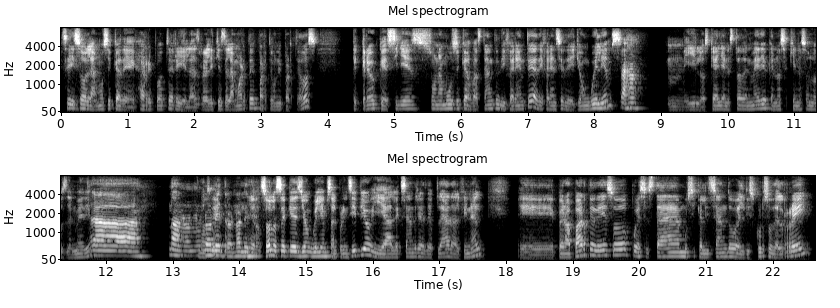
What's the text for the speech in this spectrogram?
Sí. Hizo la música de Harry Potter y las Reliquias de la Muerte, parte 1 y parte 2. Que creo que sí es una música bastante diferente, a diferencia de John Williams. Ajá. Mm, Y los que hayan estado en medio, que no sé quiénes son los del medio. Ah, no, no, no, No no, sé. le entro, no le entro. Solo sé que es John Williams al principio y Alexandre Desplat al final. Eh, pero aparte de eso, pues está musicalizando El discurso del rey,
